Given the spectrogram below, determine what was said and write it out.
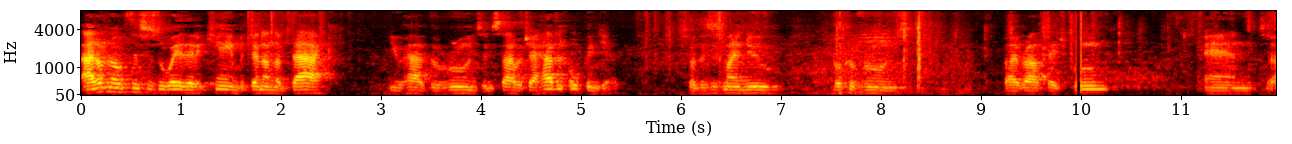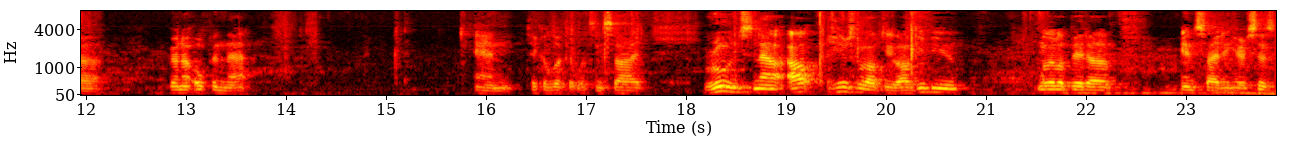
I don't know if this is the way that it came, but then on the back you have the runes inside, which I haven't opened yet. So this is my new Book of Runes by Ralph H. Blum, and uh, I'm gonna open that and take a look at what's inside runes. Now, I'll here's what I'll do. I'll give you a little bit of insight in here. It says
